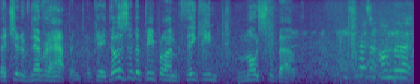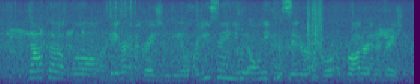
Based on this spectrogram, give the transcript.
that should have never happened. Okay, those are the people I'm thinking most about. Mr. President, on the DACA wall, a bigger immigration deal, are you saying you would only consider a, bro- a broader immigration agreement after?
